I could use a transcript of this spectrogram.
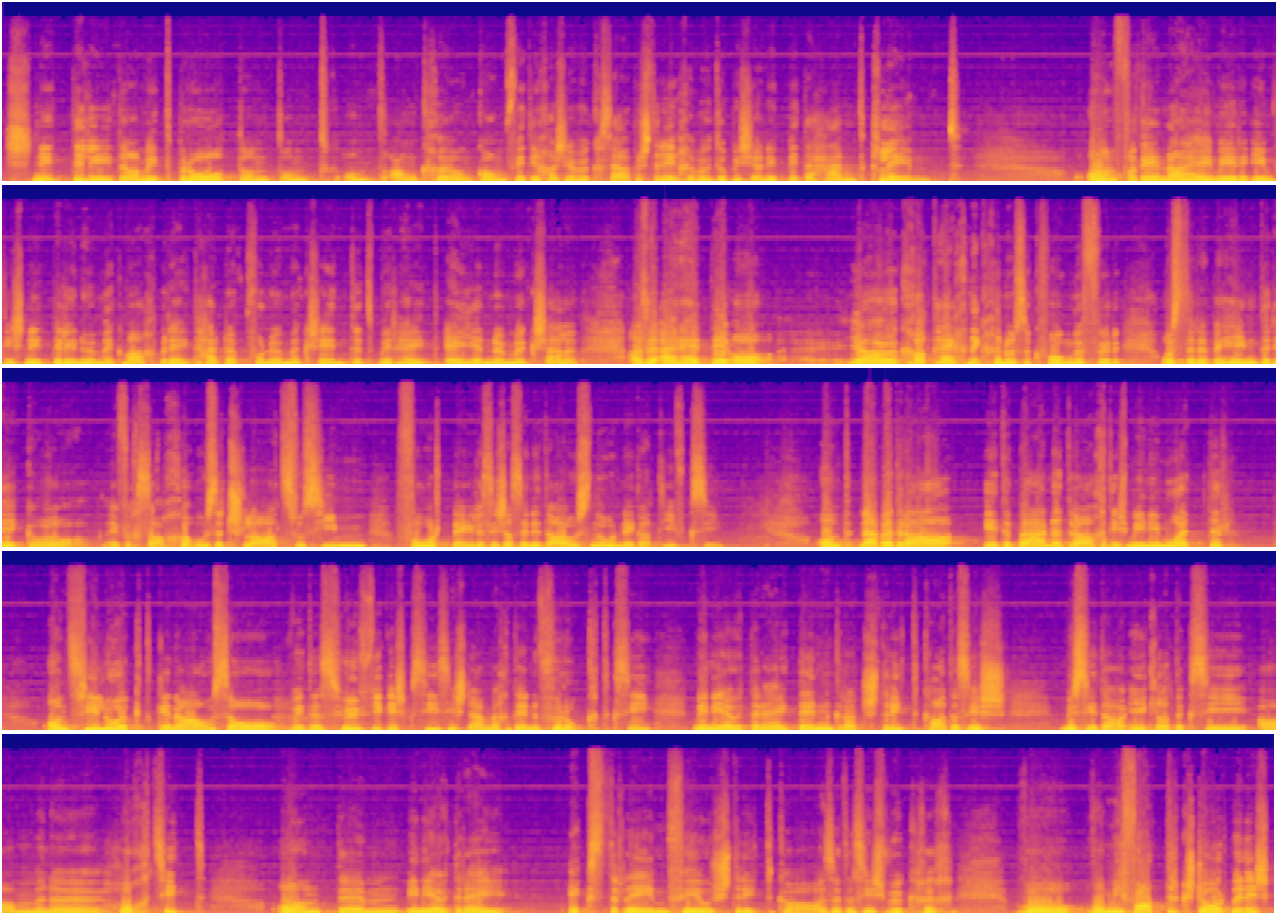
Schnitteli da mit Brot und, und, und Anke und Konfi, die kannst du ja wirklich selber streichen, weil du bist ja nicht bei den Händen geklemmt. Und von dann an haben wir ihm die Schnitteli nicht mehr gemacht, wir haben die Herdöpfel nicht mehr geschindet, wir haben die Eier nicht mehr geschält. Also er hat dann auch, äh, ja, wirklich auch Techniken herausgefunden, für aus dieser Behinderung einfach Sachen rauszuschlagen zu seinem Vorteil. Es war also nicht alles nur negativ. Gewesen. Und nebendran, in der Berner Tracht, ist meine Mutter, und sie schaut genau so, wie das häufig war. Sie war nämlich dann verrückt. Meine Eltern hatten dann gerade Streit. Das ist, wir waren da eingeladen an einer Hochzeit. Und ähm, meine Eltern hatten extrem viel Streit. Also das ist wirklich, wo, wo mein Vater gestorben ist,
